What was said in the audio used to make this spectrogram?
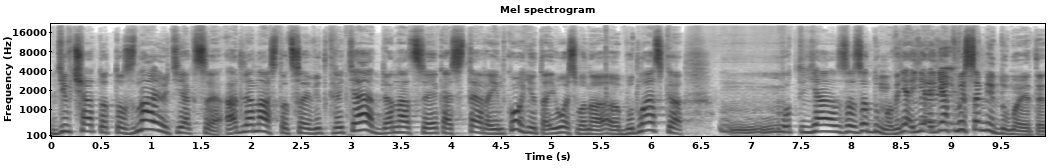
дівчата то знають, як це, а для нас то це відкриття, для нас це якась тера інкогніта, і ось вона, будь ласка. От я за- задумав. Я, я, як ви самі думаєте?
